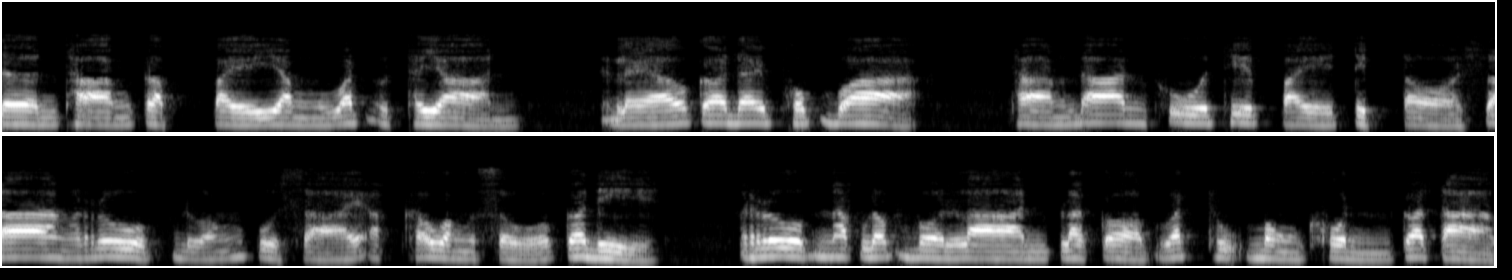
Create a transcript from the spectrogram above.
เดินทางกลับไปยังวัดอุทยาน แล้วก็ได้พบว่า ทางด้านผู้ที่ไปติดต่อสร้างรูปหลวงปู่สายอัคควังโสก็ดี รูปนักลบโบราณประกอบวัตถุมงคลก็ตาม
